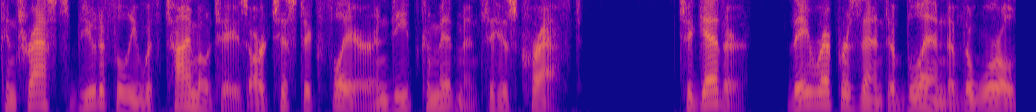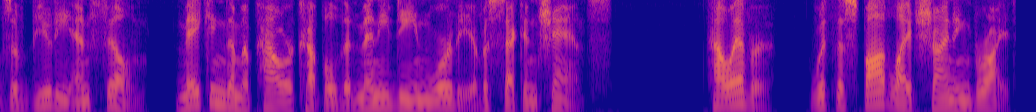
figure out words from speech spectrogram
contrasts beautifully with Timothée's artistic flair and deep commitment to his craft. Together, they represent a blend of the worlds of beauty and film, making them a power couple that many deem worthy of a second chance. However, with the spotlight shining bright,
